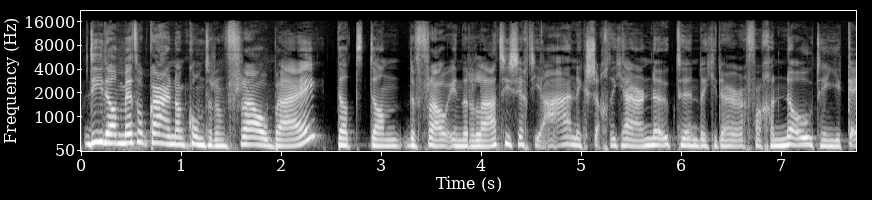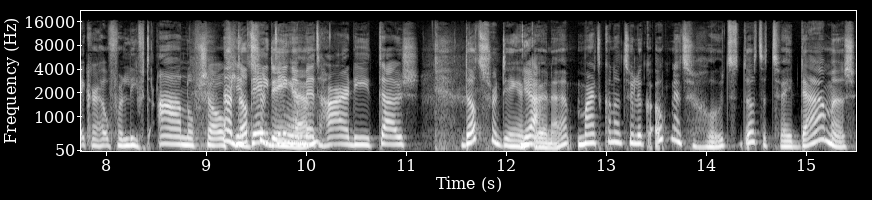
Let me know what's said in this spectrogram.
die dan met elkaar en dan komt er een vrouw bij. Dat dan de vrouw in de relatie zegt: Ja, en ik zag dat jij haar neukte en dat je daar erg van genoot. En je keek er heel verliefd aan of zo. Of Nou, je dat deed soort dingen dingen. met haar die thuis. Dat soort dingen Ja. kunnen. Maar het kan natuurlijk ook net zo goed dat de twee dames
